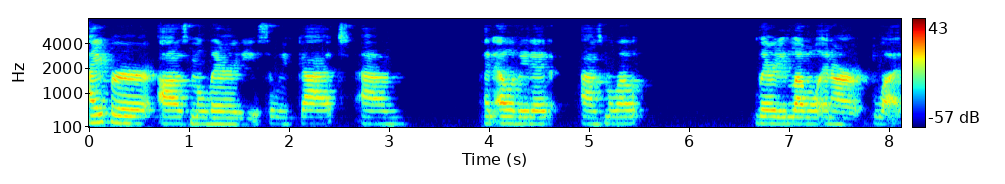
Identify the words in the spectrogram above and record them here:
hyperosmolarity. So we've got um, an elevated osmolarity level in our blood.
